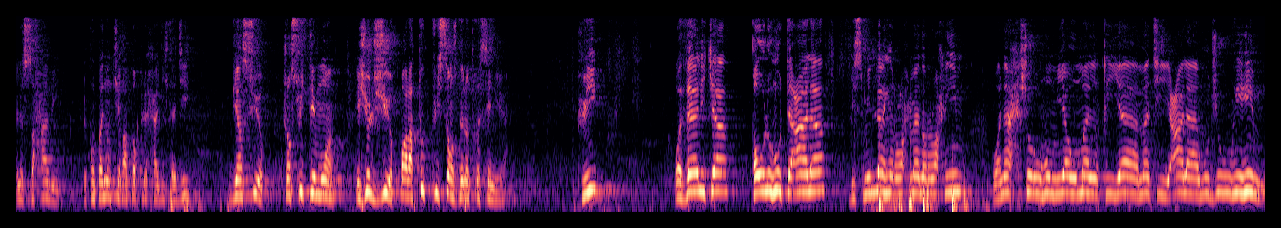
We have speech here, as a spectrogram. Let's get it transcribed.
Et le sahabi, le compagnon qui rapporte le hadith, a dit Bien sûr, j'en suis témoin et je le jure par la toute-puissance de notre Seigneur. Puis, وذلك قوله تعالى بسم الله الرحمن الرحيم ونحشرهم يوم القيامة على وجوههم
